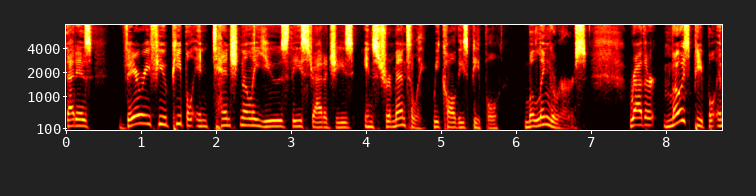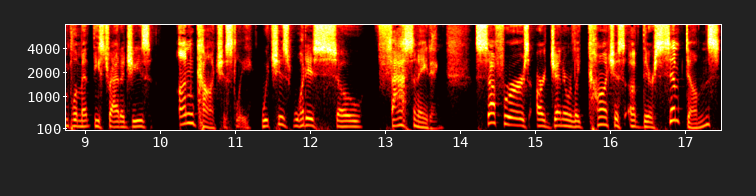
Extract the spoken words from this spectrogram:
That is, very few people intentionally use these strategies instrumentally. We call these people malingerers. Rather, most people implement these strategies unconsciously, which is what is so fascinating. Sufferers are generally conscious of their symptoms,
